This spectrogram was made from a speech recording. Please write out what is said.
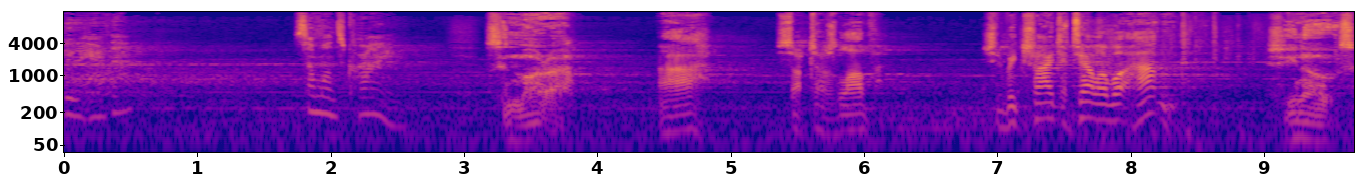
Do you hear that? Someone's crying. Sinmara. Ah, Surtr's love. Should we try to tell her what happened? She knows.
